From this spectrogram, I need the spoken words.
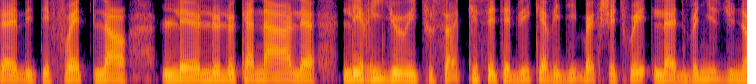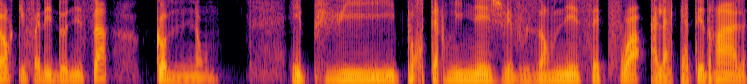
elle était faite là, le, canal, les rieux et tout ça, que c'était lui qui avait dit, ben, chez la Venise du Nord, qu'il fallait donner ça comme nom. Et puis, pour terminer, je vais vous emmener cette fois à la cathédrale.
